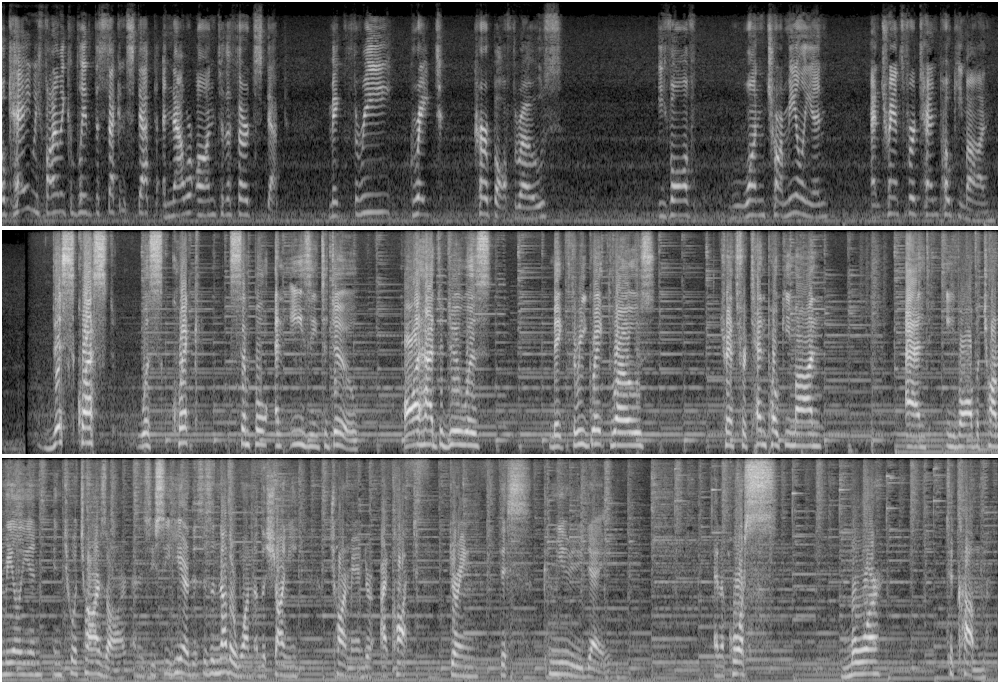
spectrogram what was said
Okay, we finally completed the second step, and now we're on to the third step. Make three great curveball throws, evolve one Charmeleon, and transfer 10 Pokemon. This quest was quick, simple, and easy to do. All I had to do was make three great throws, transfer 10 Pokemon, and evolve a Charmeleon into a Charizard. And as you see here, this is another one of the shiny Charmander I caught during this community day. And of course, more to come.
